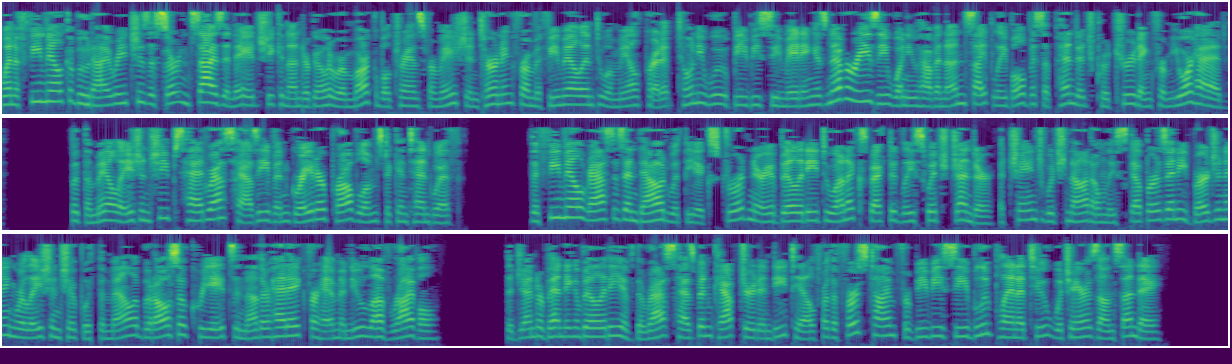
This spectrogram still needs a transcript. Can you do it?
When a female kobudai reaches a certain size and age she can undergo a remarkable transformation turning from a female into a male credit Tony Wu BBC mating is never easy when you have an unsightly bulbous appendage protruding from your head. But the male Asian sheep's head wrasse has even greater problems to contend with. The female wrasse is endowed with the extraordinary ability to unexpectedly switch gender, a change which not only scuppers any burgeoning relationship with the male but also creates another headache for him a new love rival. The gender-bending ability of the wrasse has been captured in detail for the first time for BBC Blue Planet 2 which airs on Sunday.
